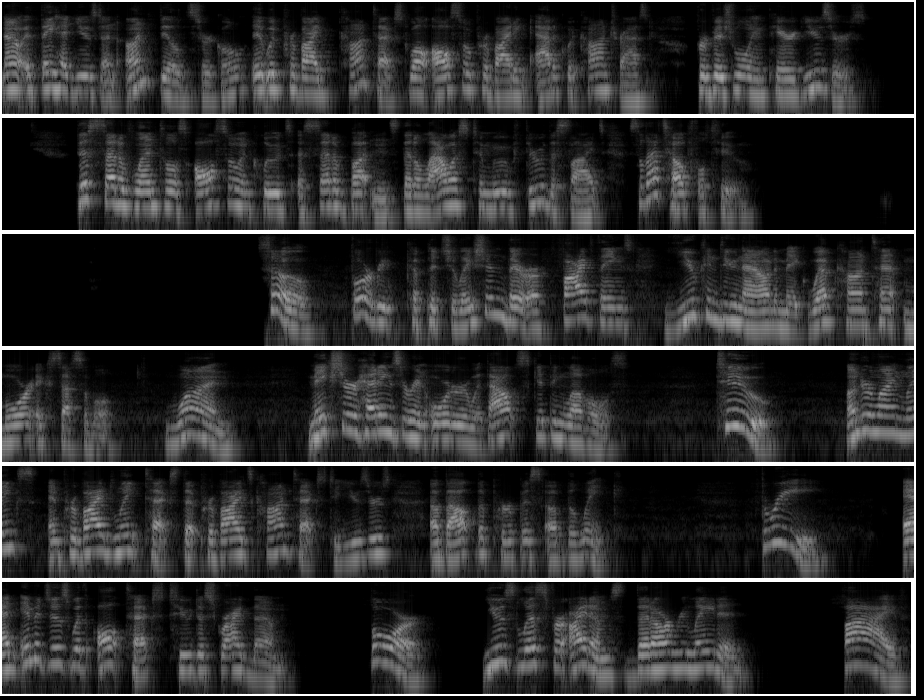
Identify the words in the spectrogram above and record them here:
Now, if they had used an unfilled circle, it would provide context while also providing adequate contrast for visually impaired users. This set of lentils also includes a set of buttons that allow us to move through the slides, so that's helpful too. So, for recapitulation, there are five things you can do now to make web content more accessible. One, make sure headings are in order without skipping levels. Two, underline links and provide link text that provides context to users about the purpose of the link. Three, add images with alt text to describe them. Four, Use lists for items that are related. 5.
